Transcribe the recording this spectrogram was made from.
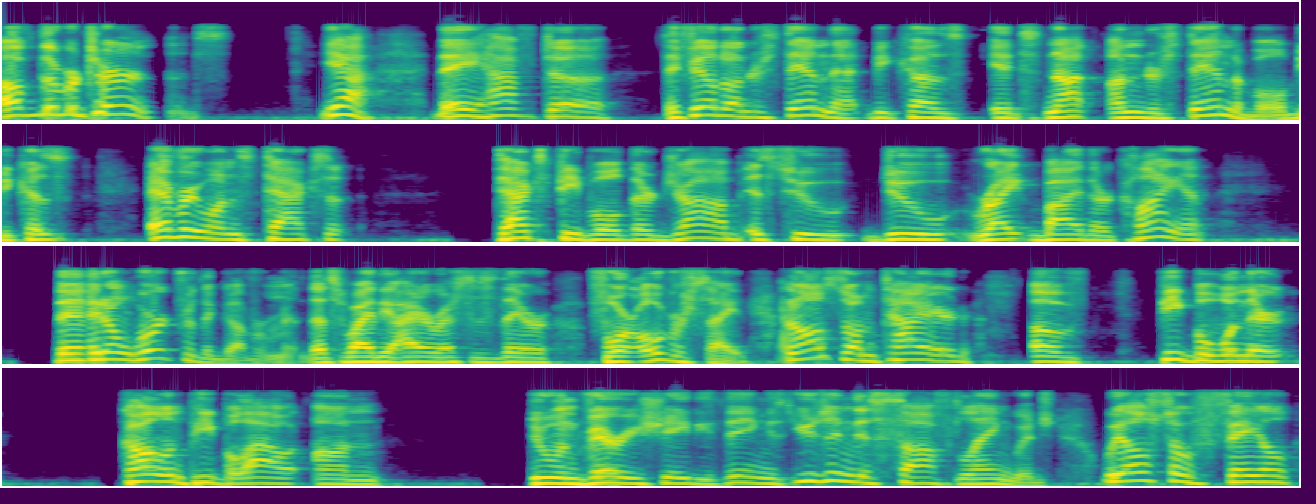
of the returns. Yeah, they have to, they fail to understand that because it's not understandable because everyone's tax tax people, their job is to do right by their client. They don't work for the government. That's why the IRS is there for oversight. And also, I'm tired of people when they're calling people out on doing very shady things using this soft language. We also fail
